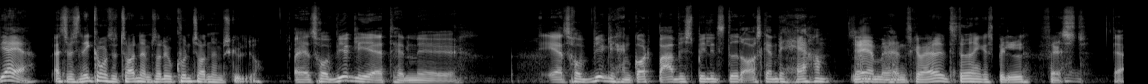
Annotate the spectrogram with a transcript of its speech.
Ja, ja. Altså, hvis han ikke kommer til Tottenham, så er det jo kun Tottenhams skyld, jo. Og jeg tror virkelig, at han... Øh, jeg tror virkelig, han godt bare vil spille et sted, der også gerne vil have ham. Ja, ja, men han skal være et sted, han kan spille fast. Ja.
